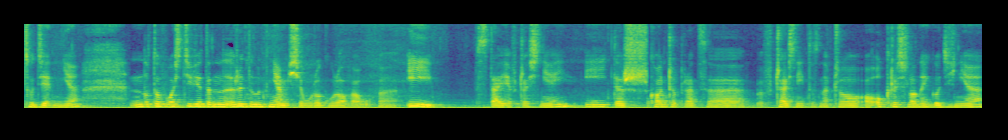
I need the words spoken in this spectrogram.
codziennie, no to właściwie ten rytm dnia mi się uregulował. I wstaję wcześniej i też kończę pracę wcześniej, to znaczy o, o określonej godzinie,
